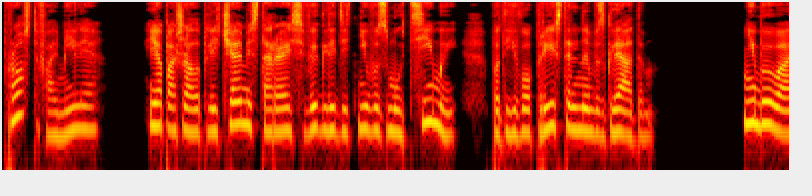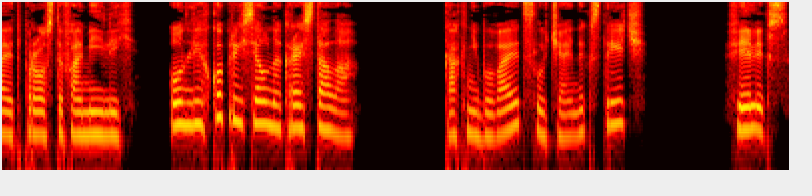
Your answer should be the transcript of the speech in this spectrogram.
Просто фамилия. Я пожала плечами, стараясь выглядеть невозмутимой под его пристальным взглядом. Не бывает просто фамилий. Он легко присел на край стола. Как не бывает случайных встреч. «Феликс,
